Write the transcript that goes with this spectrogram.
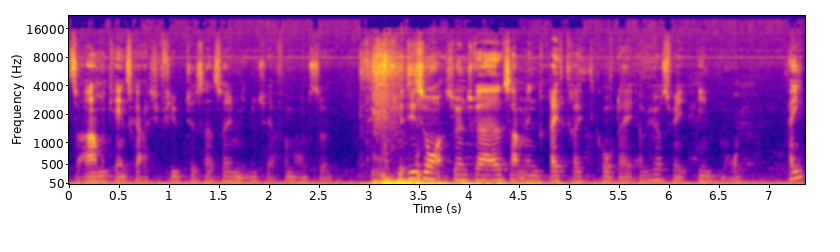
så er amerikanske aktie futures altså i minus her for morgenstunden. Med disse ord, så ønsker jeg alle sammen en rigtig, rigtig god dag, og vi høres ved i morgen. Hej!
